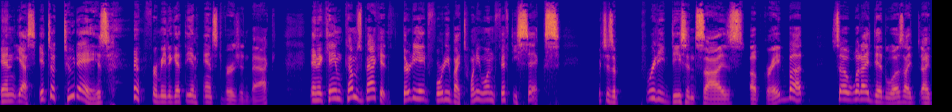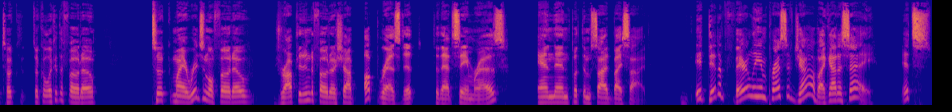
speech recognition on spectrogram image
and yes, it took two days for me to get the enhanced version back, and it came comes back at 3840 by 2156, which is a pretty decent size upgrade. But so what I did was I I took took a look at the photo, took my original photo, dropped it into Photoshop, upresed it to that same res, and then put them side by side. It did a fairly impressive job, I gotta say. It's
